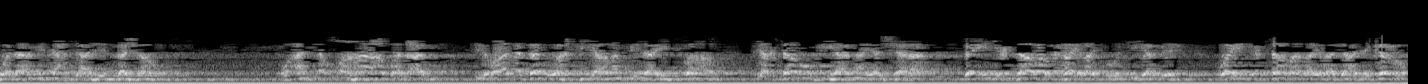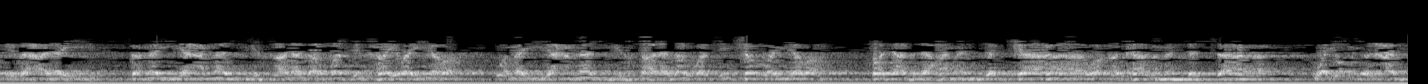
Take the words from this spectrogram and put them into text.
ولا من أحداث البشر. وأن الله أعطى العبد إرادة واختيارا بلا إجبار. يختار فيها ما يشاء. فإن اختار الخير يؤتي به وإن اختار غير ذلك عوقب عليه. فمن يعمل مثقال ذرة خيرا يره ومن يعمل مثقال ذرة شرا يره. قد أفلح من زكاها وقد خاب من دساها ويؤمن العبد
